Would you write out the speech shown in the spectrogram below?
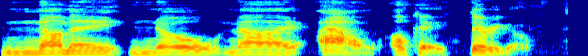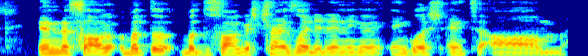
Name no nai ow. Okay, there we go. And the song, but the but the song is translated in English into um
